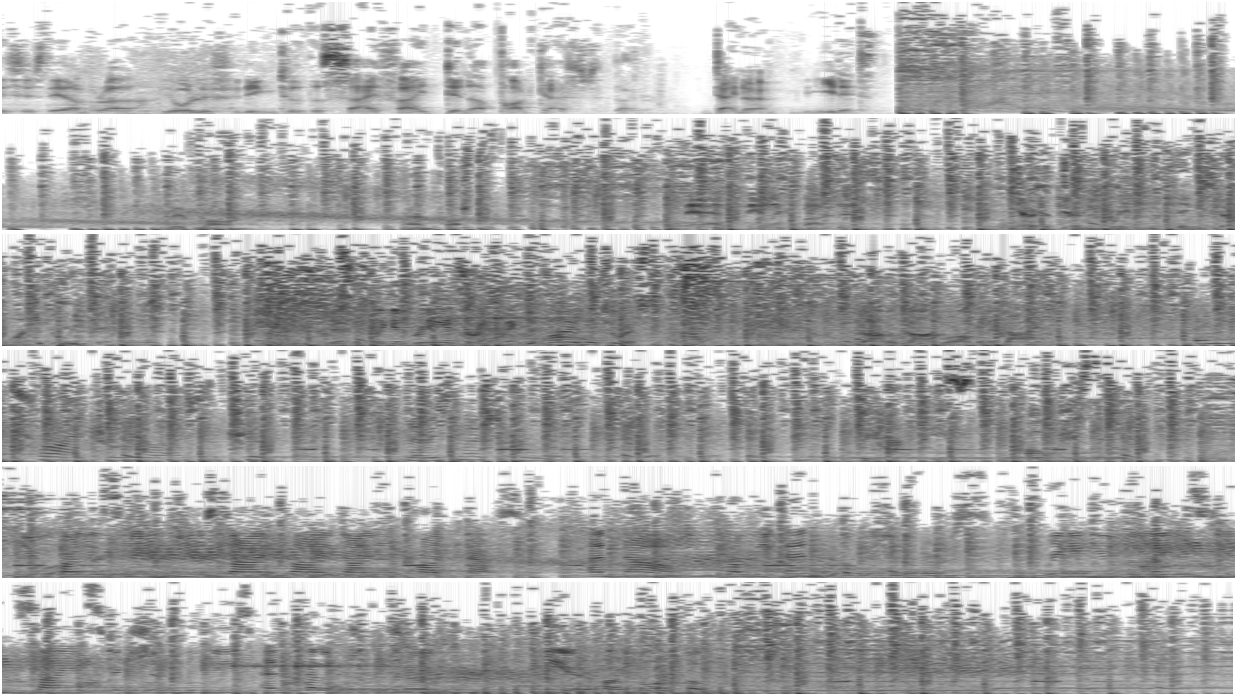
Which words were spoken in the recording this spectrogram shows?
This is the Emperor. You're listening to the Sci-Fi Dinner Podcast. Diner. Diner. Eat it. Live long and prosper. bad feeling about this. Tired of turning away from the things I want to believe in. This is going to get pretty interesting. Define interest. Oh God, oh God, we're all going to die. Are listening to your Sci-Fi Diner podcast. And now, from the end of the universe, bringing you the latest in science fiction movies and television shows, here are your hosts.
